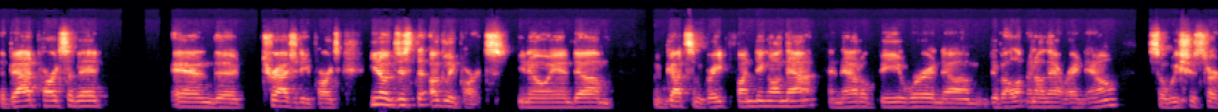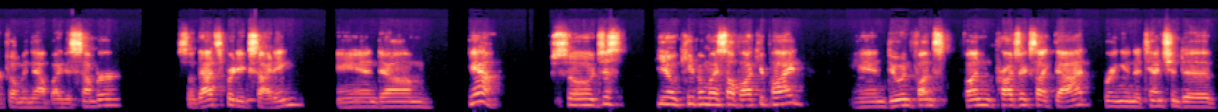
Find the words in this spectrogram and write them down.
the bad parts of it, and the tragedy parts, you know, just the ugly parts, you know, and um, we've got some great funding on that, and that'll be we're in um, development on that right now, so we should start filming that by December. So that's pretty exciting, and um, yeah, so just you know, keeping myself occupied and doing fun fun projects like that, bringing attention to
